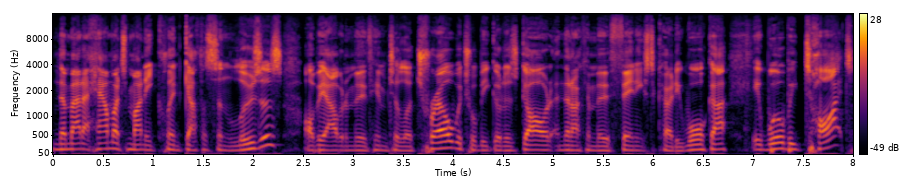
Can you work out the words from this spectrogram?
no matter how much money Clint Gutherson loses, I'll be able to move him to Latrell which will be good as gold, and then I can move Phoenix to Cody Walker. It will be tight,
